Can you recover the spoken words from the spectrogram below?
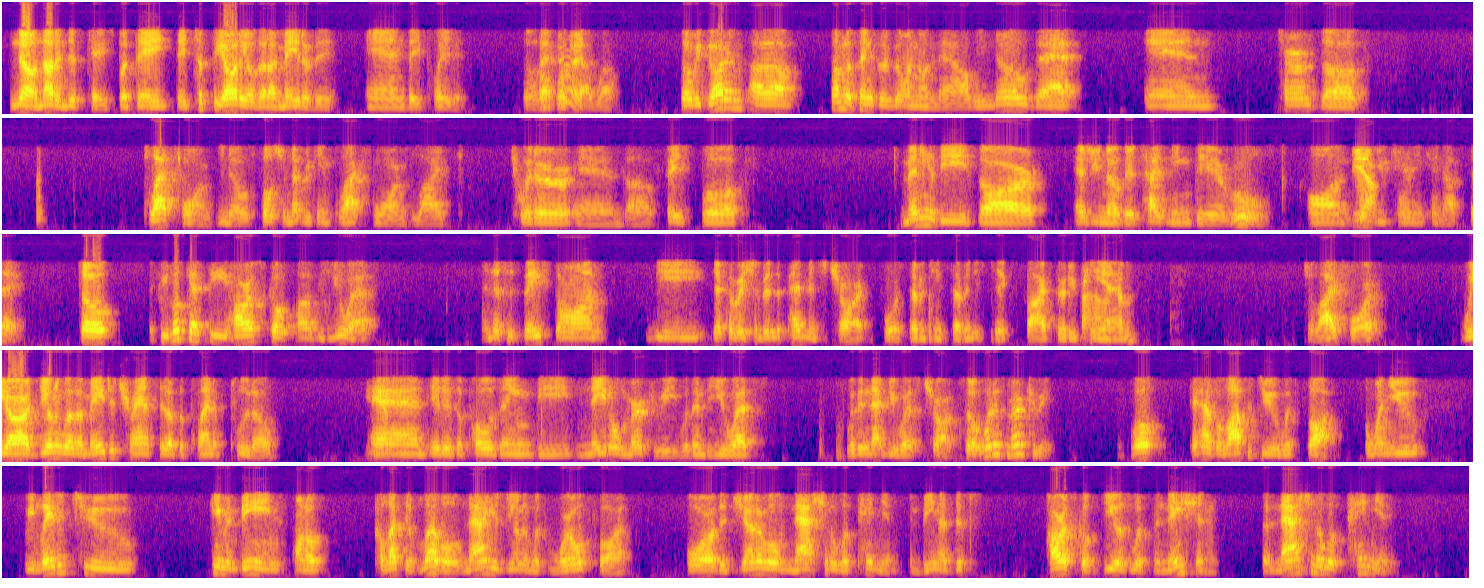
No, not in this case. But they they took the audio that I made of it and they played it, so that oh, worked out well. So regarding uh, some of the things that are going on now. We know that in terms of platforms, you know, social networking platforms like Twitter and uh, Facebook. Many of these are, as you know, they're tightening their rules on Yeah. what you can and cannot say. So if we look at the horoscope of the U.S., and this is based on the Declaration of Independence chart for 1776, 5:30 Uh-huh. p.m., July 4th, we are dealing with a major transit of the planet Pluto, Yep. and it is opposing the natal Mercury within the U.S. within that U.S. chart. So, what is Mercury? Well, it has a lot to do with thought. But when you relate it to human beings on a collective level, now you're dealing with world thought or the general national opinion. And being that this horoscope deals with the nation, the national opinion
